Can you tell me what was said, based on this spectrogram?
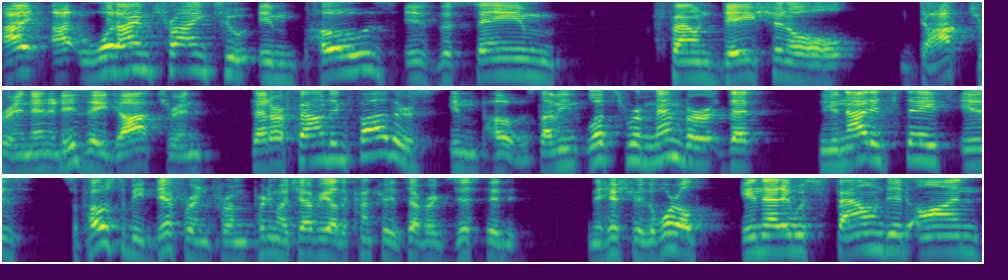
I, I what I'm trying to impose is the same foundational doctrine, and it is a doctrine that our founding fathers imposed. I mean, let's remember that the United States is supposed to be different from pretty much every other country that's ever existed in the history of the world in that it was founded on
